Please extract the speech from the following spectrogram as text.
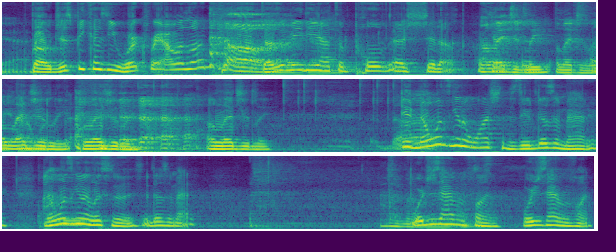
Yeah. bro. Just because you work for Amazon Oh, doesn't mean you have to pull that shit up. okay? Allegedly, allegedly, Allegedly, allegedly, allegedly. Dude, no one's gonna watch this, dude. It doesn't matter. No I one's mean- gonna listen to this. It doesn't matter. I don't know, We're just man. having fun. We're just having fun.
